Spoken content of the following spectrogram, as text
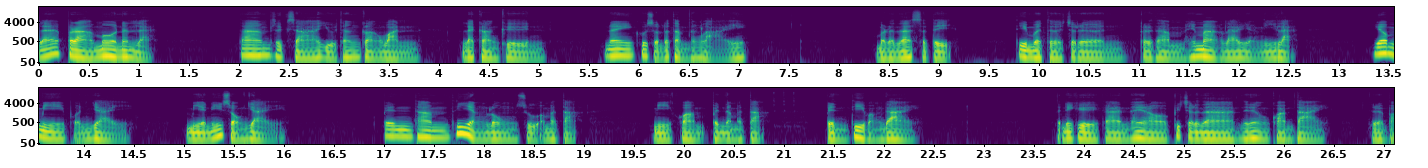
และปราโมทนั่นแหละ ตามศึกษาอยู่ทั้งกลางวันและกลางคืน ในกุศลธรรมทั้งหลาย มรณสติที่เมื่อเธอเจริญกระทำให้มากแล้วอย่างนี้แหละย่อมมีผลใหญ่ มีอันนี้สงใหญ่ เป็นธรรมที่อย่างลงสู่อมตะ มีความเป็นอมตะ เป็นที่หวังได้ และนี่คือการให้เราพิจารณาในเรื่องของความตายเจริญพ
